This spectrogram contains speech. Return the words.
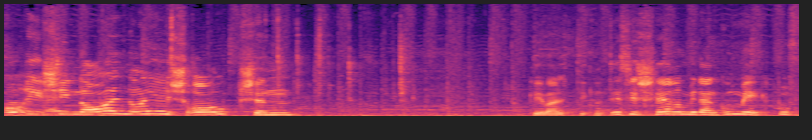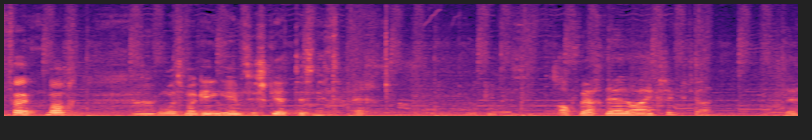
Original neue Schraubchen. Gewaltig. Und das ist her mit einem Gummipuffer gemacht. Da muss man gegenheben, sonst geht das nicht. Auf wer der da. Sicher?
